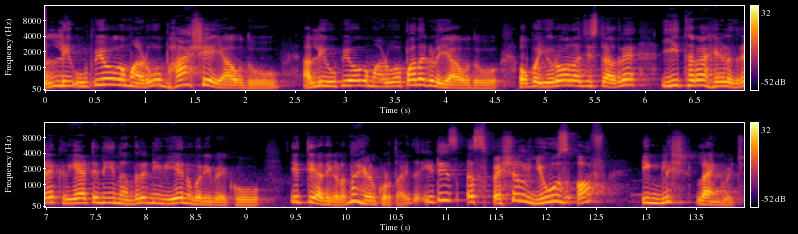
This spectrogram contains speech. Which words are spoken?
ಅಲ್ಲಿ ಉಪಯೋಗ ಮಾಡುವ ಭಾಷೆ ಯಾವುದು? ಅಲ್ಲಿ ಉಪಯೋಗ ಮಾಡುವ ಪದಗಳು ಯಾವುದು? ಒಬ್ಬ ಯುರೋಲಜಿಸ್ಟ್ ಆದರೆ ಈ ಥರ ಹೇಳಿದ್ರೆ ಕ್ರಿಯಾಟಿನಿನ್ ಅಂದರೆ ನೀವು ಏನು ಬರಿಬೇಕು? ಇತ್ಯಾದಿಗಳನ್ನು ಹೇಳ್ಕೊಡ್ತಾ ಇದ್ದು. It is a special use of English language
